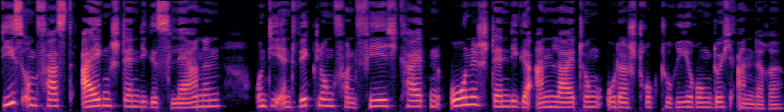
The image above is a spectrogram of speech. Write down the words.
Dies umfasst eigenständiges Lernen und die Entwicklung von Fähigkeiten ohne ständige Anleitung oder Strukturierung durch andere.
